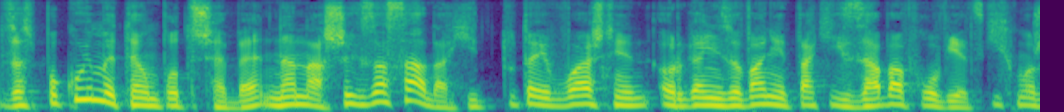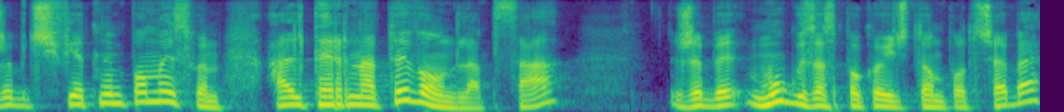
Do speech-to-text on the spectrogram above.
zaspokójmy tę potrzebę na naszych zasadach. I tutaj właśnie organizowanie takich zabaw łowieckich może być świetnym pomysłem, alternatywą dla psa, żeby mógł zaspokoić tą potrzebę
